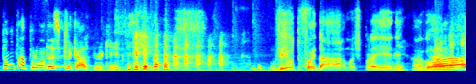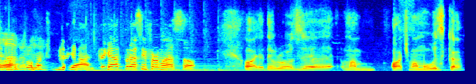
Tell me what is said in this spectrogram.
Então tá pronto, tá explicado por quê. Viu? Tu foi dar armas pra ele agora. Ah, é, pronto. Obrigado. Obrigado por essa informação. Olha, The Rose é uma ótima música.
